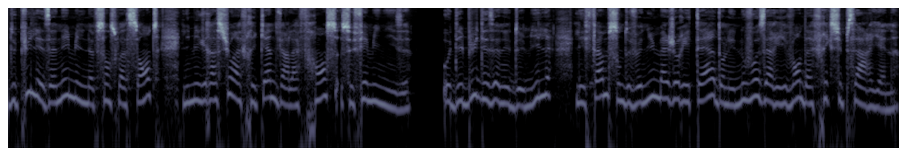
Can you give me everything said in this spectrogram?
Depuis les années 1960, l'immigration africaine vers la France se féminise. Au début des années 2000, les femmes sont devenues majoritaires dans les nouveaux arrivants d'Afrique subsaharienne.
